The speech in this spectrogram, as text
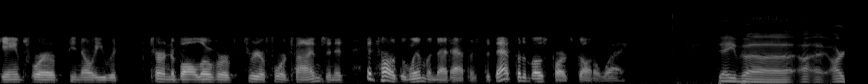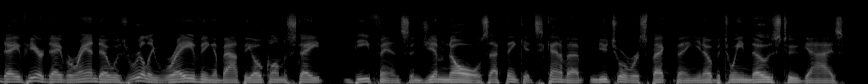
games where you know he would turn the ball over three or four times, and it, it's hard to win when that happens. But that, for the most part, has gone away. Dave, uh, uh, our Dave here, Dave Aranda, was really raving about the Oklahoma State defense and Jim Knowles. I think it's kind of a mutual respect thing, you know, between those two guys.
